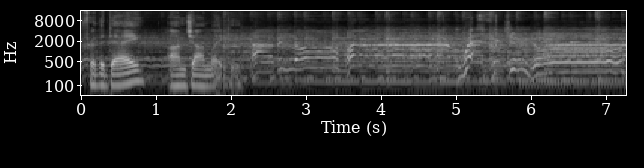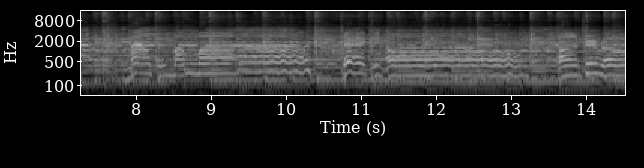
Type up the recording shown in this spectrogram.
For the day i'm john leahy. West virginia mountain mama take me home country road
